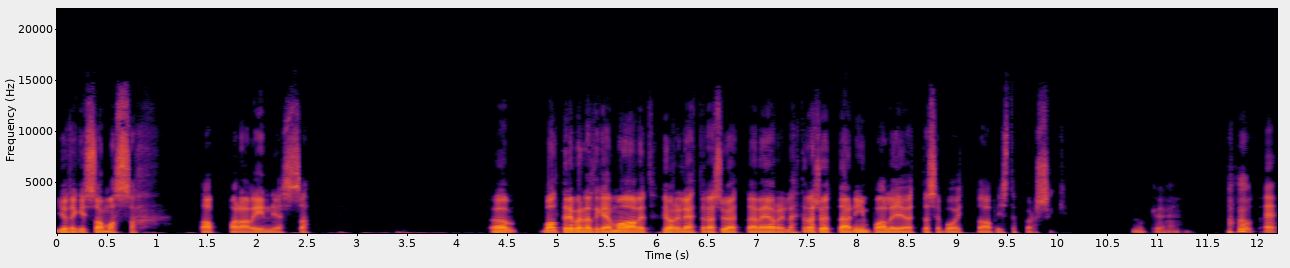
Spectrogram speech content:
jotenkin samassa tapparalinjassa. Valtteri Venel tekee maalit, Jori Lehterä syöttää ja Jori Lehterä syöttää niin paljon, että se voittaa pistepörssinkin. Okei. Okay. Mutta ei,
